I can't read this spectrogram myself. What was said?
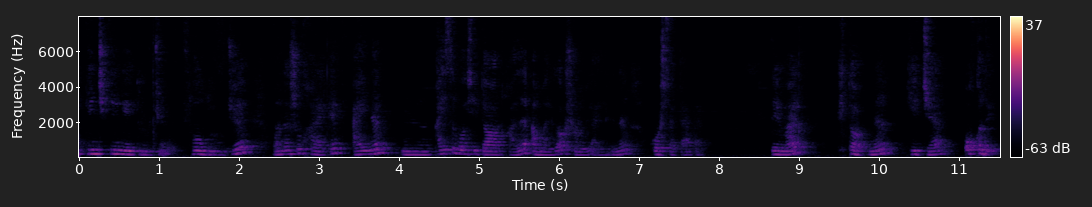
ikkinchi kengaytiruvchi to'ldiruvchi mana shu harakat aynan mm, qaysi vosita orqali amalga oshirilganligini ko'rsatadi. Demak kitobni kecha o'qidik.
